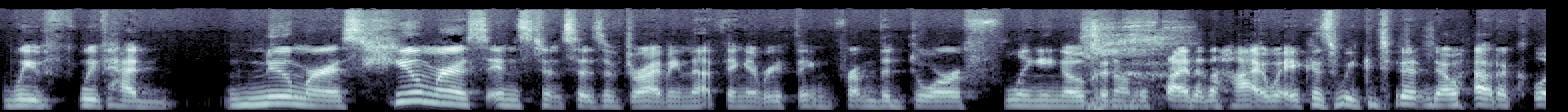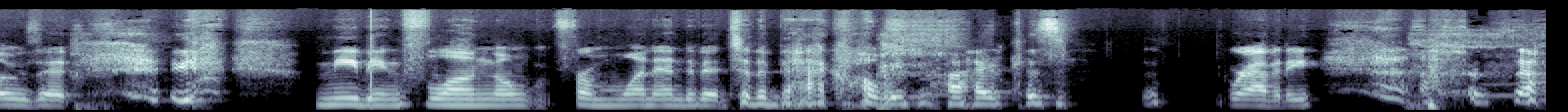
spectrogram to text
we've we've had numerous humorous instances of driving that thing everything from the door flinging open on the side of the highway because we didn't know how to close it. Me being flung from one end of it to the back while we drive because gravity. So so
